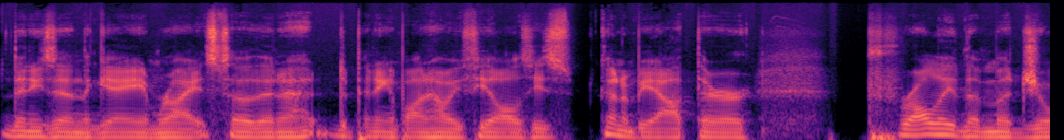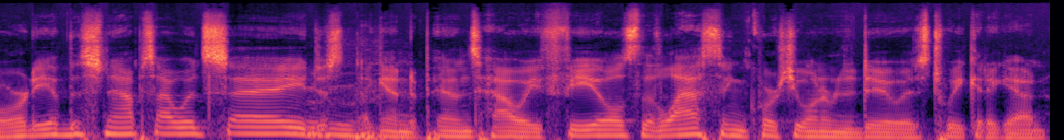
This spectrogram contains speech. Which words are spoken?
then he's in the game, right? So then, uh, depending upon how he feels, he's going to be out there probably the majority of the snaps, I would say. Just again, depends how he feels. The last thing, of course, you want him to do is tweak it again.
